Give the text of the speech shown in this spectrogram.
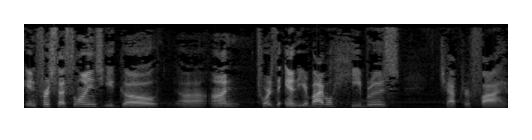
In 1 Thessalonians, you go uh, on towards the end of your Bible, Hebrews chapter 5.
